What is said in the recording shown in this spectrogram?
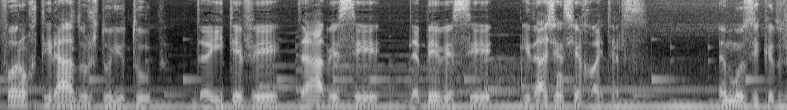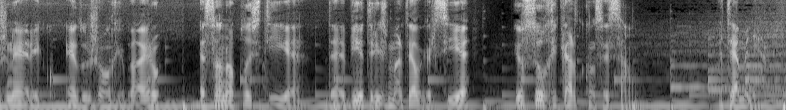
foram retirados do YouTube, da ITV, da ABC, da BBC e da agência Reuters. A música do genérico é do João Ribeiro, a sonoplastia da Beatriz Martel Garcia. Eu sou Ricardo Conceição. Até amanhã.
